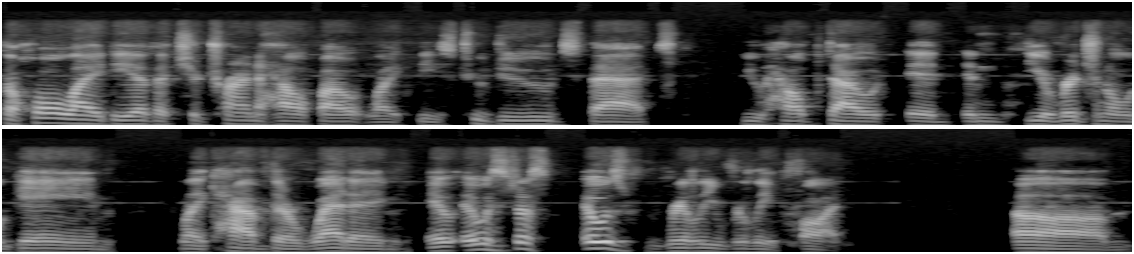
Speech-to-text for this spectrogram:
the whole idea that you're trying to help out like these two dudes that you helped out in, in the original game like have their wedding it, it was just it was really really fun um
